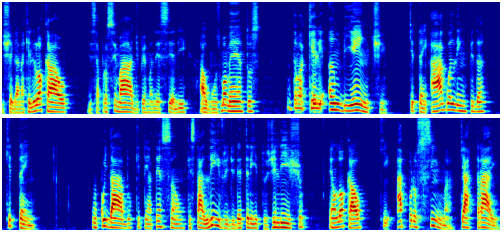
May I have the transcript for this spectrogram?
de chegar naquele local, de se aproximar, de permanecer ali alguns momentos. Então, aquele ambiente que tem água límpida, que tem o cuidado, que tem atenção, que está livre de detritos, de lixo, é um local que aproxima, que atrai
